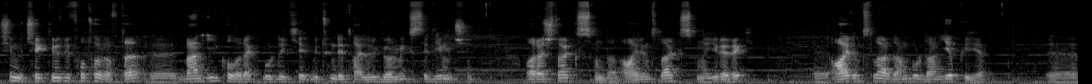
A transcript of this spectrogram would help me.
Şimdi çektiğimiz bir fotoğrafta ben ilk olarak buradaki bütün detayları görmek istediğim için araçlar kısmından ayrıntılar kısmına girerek ayrıntılardan buradan yapıyı e,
